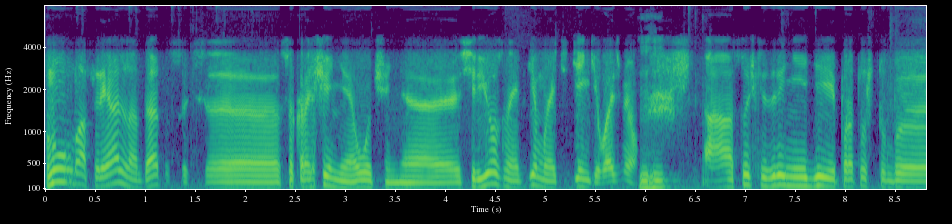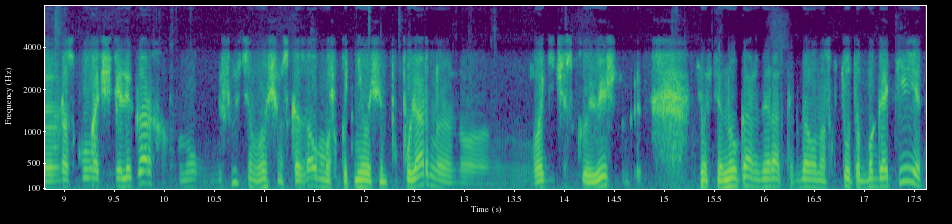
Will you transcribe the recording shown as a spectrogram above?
Ну, у нас реально, да, так сказать, э, сокращение очень э, серьезное, где мы эти деньги возьмем? Mm-hmm. А с точки зрения идеи про то, чтобы раскулачить олигархов, ну, Мишустин, в общем, сказал, может быть, не очень популярную, но логическую вещь, что говорит, слушайте, ну каждый раз, когда у нас кто-то богатеет,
